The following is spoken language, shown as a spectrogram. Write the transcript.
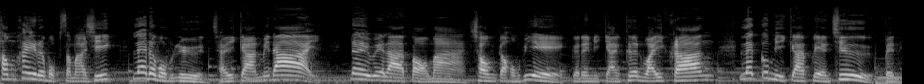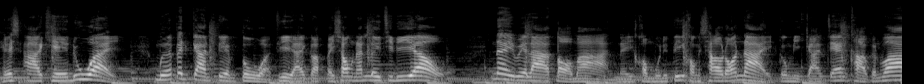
ทำให้ระบบสมาชิก และระบบอื่นใช้การไม่ได้ในเวลาต่อมาช่องเก่าของพี่เอกก็ได้มีการเคลื่อนไหวอีกครั้ง และก็มีการเปลี่ยนชื่อเป็น HRK ด้วย เหมือนเป็นการเตรียมตัวที่จะย้ายกลับไปช่องนั้นเลยทีเดียว ในเวลาต่อมาในคอมมูนิตี้ของชาวร้อนในก็มีการแจ้งข่าวกันว่า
